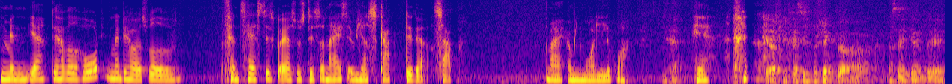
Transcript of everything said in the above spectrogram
Men ja, det har været hårdt, men det har også været fantastisk, og jeg synes, det er så nice, at vi har skabt det der sammen. Mig og min mor og lillebror. Ja. Ja. ja det er også et fantastisk projekt, og altså igen, det, det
